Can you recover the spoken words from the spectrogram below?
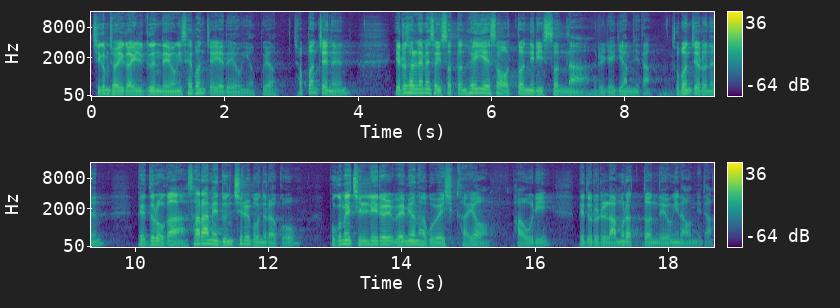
지금 저희가 읽은 내용이 세 번째의 내용이었고요. 첫 번째는 예루살렘에서 있었던 회의에서 어떤 일이 있었나를 얘기합니다. 두 번째로는 베드로가 사람의 눈치를 보느라고 복음의 진리를 외면하고 외식하여 바울이 베드로를 나무랐던 내용이 나옵니다.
